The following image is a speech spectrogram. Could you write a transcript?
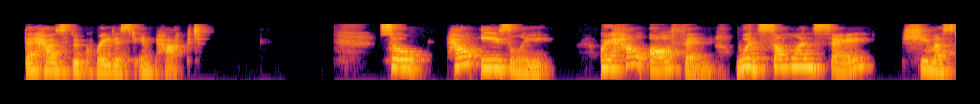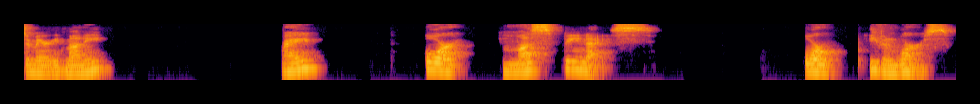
that has the greatest impact. So, how easily or how often would someone say, she must have married money? Right? Or must be nice or even worse,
